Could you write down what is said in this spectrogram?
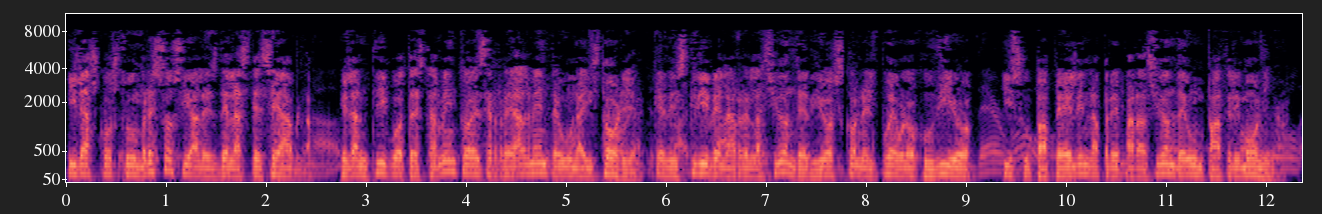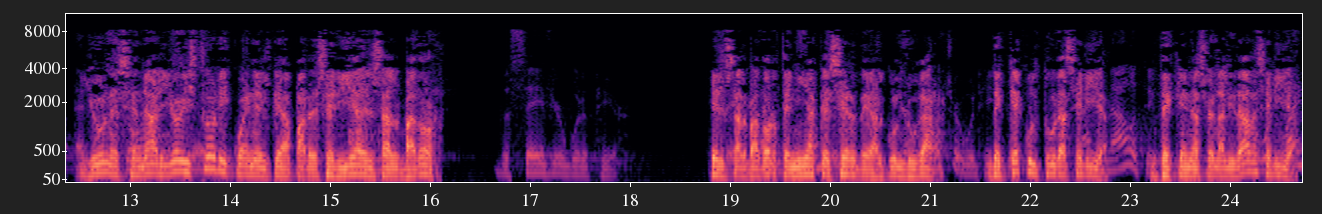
y las costumbres sociales de las que se habla. El Antiguo Testamento es realmente una historia que describe la relación de Dios con el pueblo judío, y su papel en la preparación de un patrimonio, y un escenario histórico en el que aparecería el Salvador. El Salvador tenía que ser de algún lugar. ¿De qué cultura sería? ¿De qué nacionalidad sería?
